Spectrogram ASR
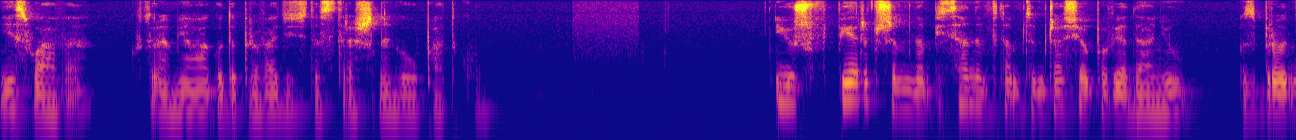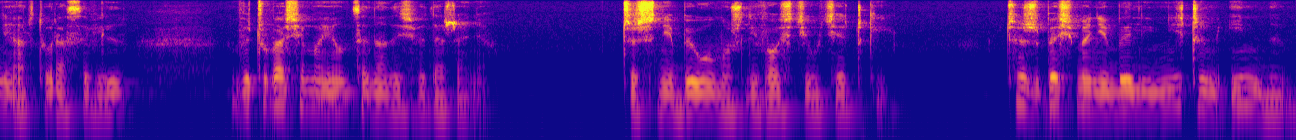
niesławę, która miała go doprowadzić do strasznego upadku. Już w pierwszym napisanym w tamtym czasie opowiadaniu Zbrodnie Artura Seville wyczuwa się mające nadejść wydarzenia. Czyż nie było możliwości ucieczki? Czyżbyśmy nie byli niczym innym,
